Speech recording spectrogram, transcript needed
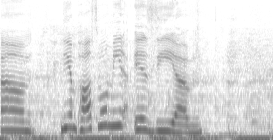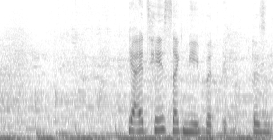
Um, the impossible meat is the um. Yeah, it tastes like meat, but it doesn't.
